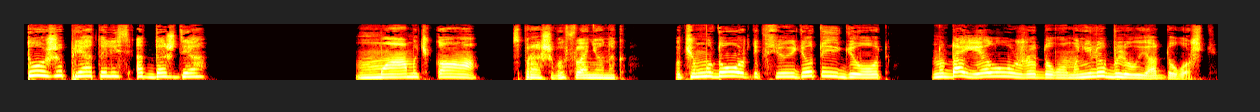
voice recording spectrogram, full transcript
тоже прятались от дождя. «Мамочка!» — спрашивал слоненок. «Почему дождик все идет и идет? Надоело уже дома, не люблю я дождь».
